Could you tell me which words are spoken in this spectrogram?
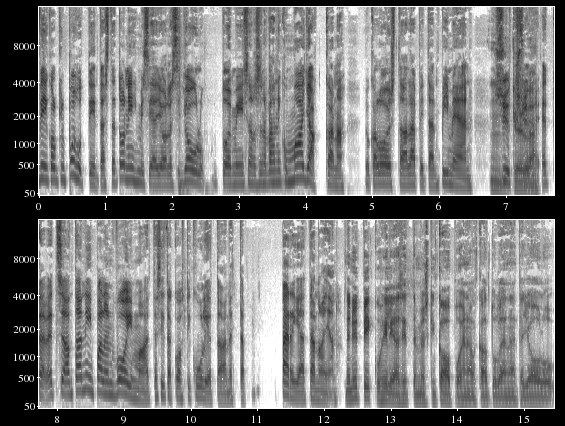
viikolla kyllä puhuttiin tästä, että on ihmisiä, joille se joulu toimii sellaisena vähän niin kuin majakkana, joka loistaa läpi tämän pimeän Mm, syksyn. kyllä. Että, että se antaa niin paljon voimaa, että sitä kohti kuljetaan, että pärjää tämän ajan. Ja nyt pikkuhiljaa sitten myöskin kaupoihin alkaa tulee näitä joulu,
